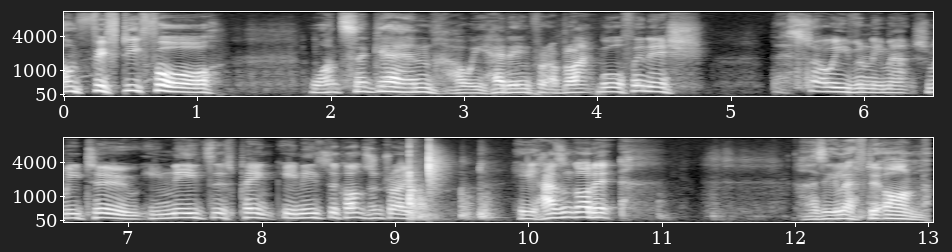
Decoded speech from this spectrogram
on 54. Once again, are we heading for a black ball finish? They're so evenly matched. Me too. He needs this pink. He needs to concentrate. He hasn't got it. Has he left it on?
